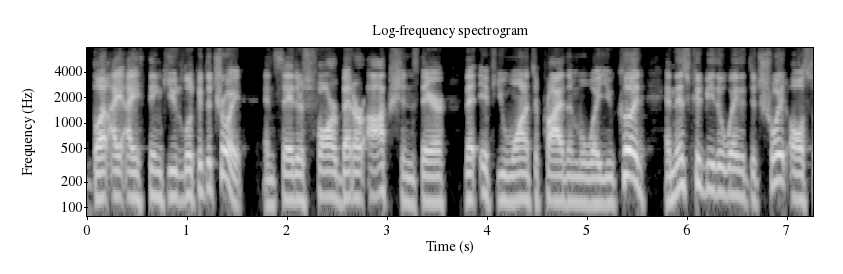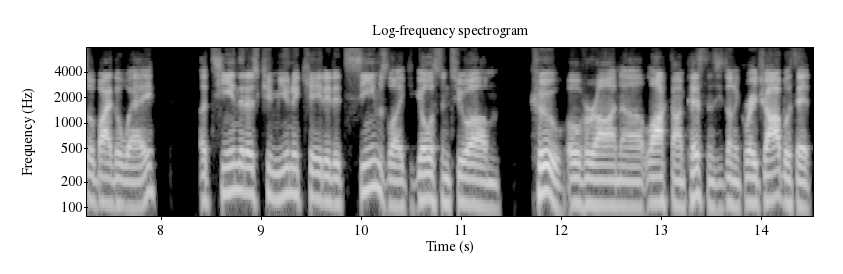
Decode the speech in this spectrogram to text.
but I, I, think you'd look at Detroit and say there's far better options there that if you wanted to pry them away, you could. And this could be the way that Detroit also, by the way, a team that has communicated, it seems like you go listen to um Koo over on uh, Locked On Pistons. He's done a great job with it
